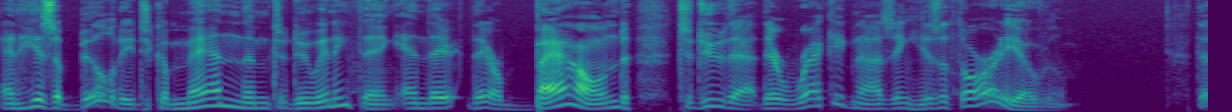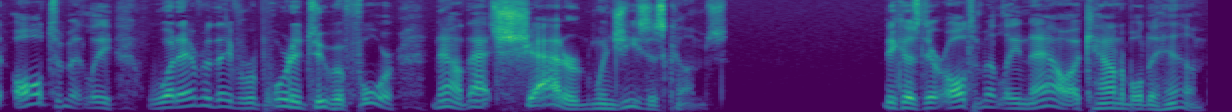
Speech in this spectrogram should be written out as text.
and his ability to command them to do anything, and they, they are bound to do that. They're recognizing his authority over them. That ultimately, whatever they've reported to before, now that's shattered when Jesus comes because they're ultimately now accountable to him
